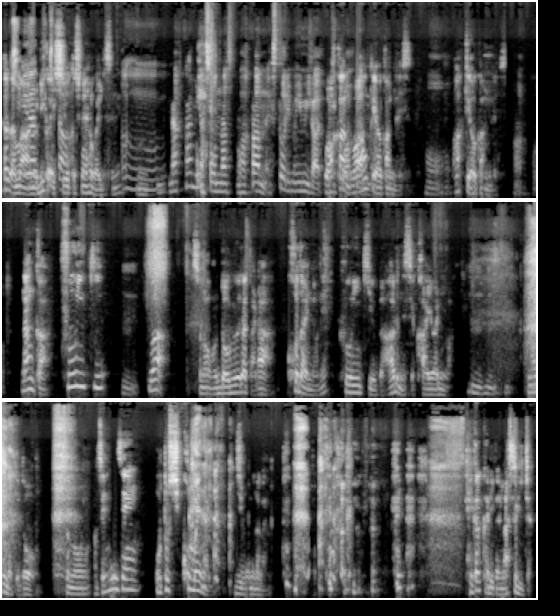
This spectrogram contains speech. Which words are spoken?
ただまあ、あの、理解しようとしない方がいいですね。中身はそんなわかんない。ストーリーも意味が。わかん、わけわわかんないです。おわけわかんないです。なるほど。なんか、雰囲気うん。は、その土偶だから、古代のね、雰囲気があるんですよ、会話には。うんうん。なんだけど、その、全然落とし込めない。自分の中に。手がかりがなすぎちゃって。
